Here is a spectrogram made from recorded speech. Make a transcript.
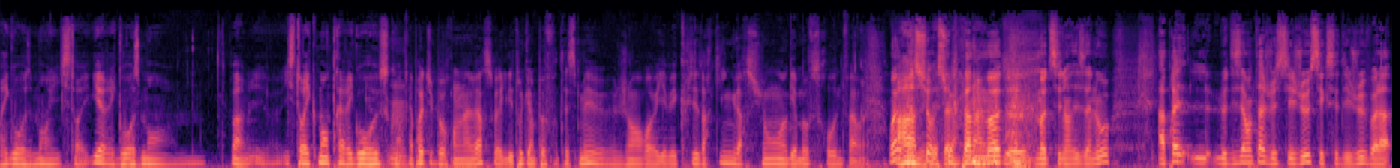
rigoureusement historiques, rigoureusement, enfin, euh, historiquement très rigoureuses. quoi. Mm. Après, tu peux prendre l'inverse avec des trucs un peu fantasmés, euh, genre euh, il y avait Chris King version Game of Thrones. Enfin, voilà. Ouais, Ah, bien mais sûr, bien t'as sûr. plein de Ouais. modes, euh, mode Seigneur des Anneaux. Après, le, le désavantage de ces jeux, c'est que c'est des jeux, voilà,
